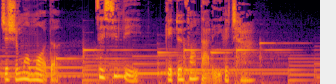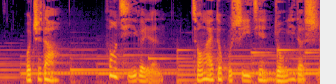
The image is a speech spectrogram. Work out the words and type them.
只是默默的在心里给对方打了一个叉。我知道，放弃一个人从来都不是一件容易的事，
